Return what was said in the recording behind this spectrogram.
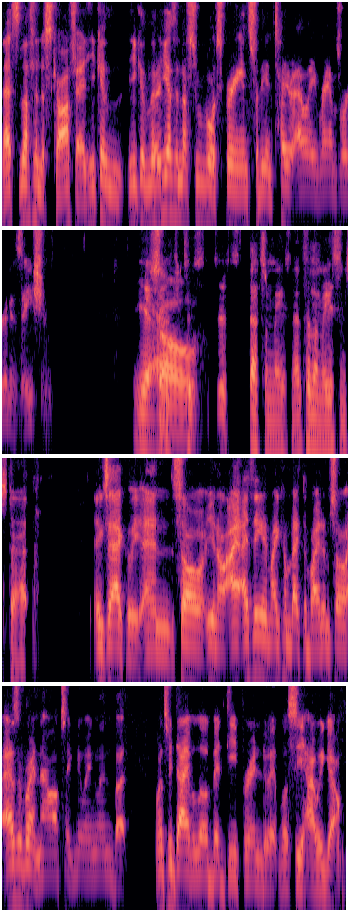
That's nothing to scoff at. He can, he can, he has enough Super Bowl experience for the entire LA Rams organization. Yeah. So it's, it's, it's, that's amazing. That's an amazing stat. Exactly. And so, you know, I, I think it might come back to bite him. So as of right now, I'll take New England, but once we dive a little bit deeper into it, we'll see how we go.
